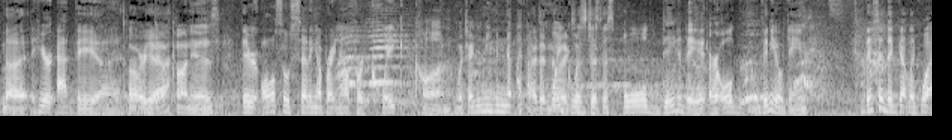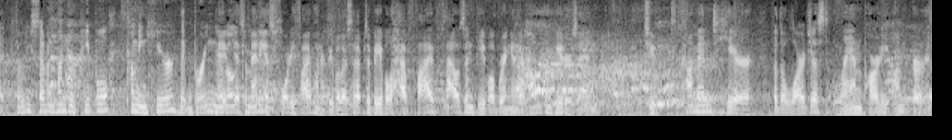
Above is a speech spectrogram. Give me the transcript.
the, here at the uh, Oh, where yeah. DevCon is, they're also setting up right now for QuakeCon, which I didn't even know. I thought I Quake was just this old database or old video game. They said they've got like what, 3,700 people coming here that bring their Maybe own as many as 4,500 people. They're set up to be able to have 5,000 people bring in their home computers in to come in here for the largest LAN party on Earth.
